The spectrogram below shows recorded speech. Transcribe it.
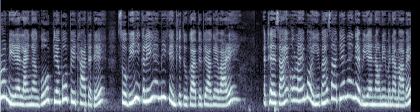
တို့နေတဲ့လိုင်းကန်ကိုပြန်ပို့ပေးထားတတ်တယ်ဆိုပြီးကလေးရဲ့မိခင်ဖြစ်သူကပြပြခဲ့ပါတယ်အထက်ဆိုင်အွန်လိုင်းပေါ်ရေပန်းစာပြန့်နှံ့ခဲ့ပြီးတဲ့နောက်နေ့မနက်မှာပဲ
